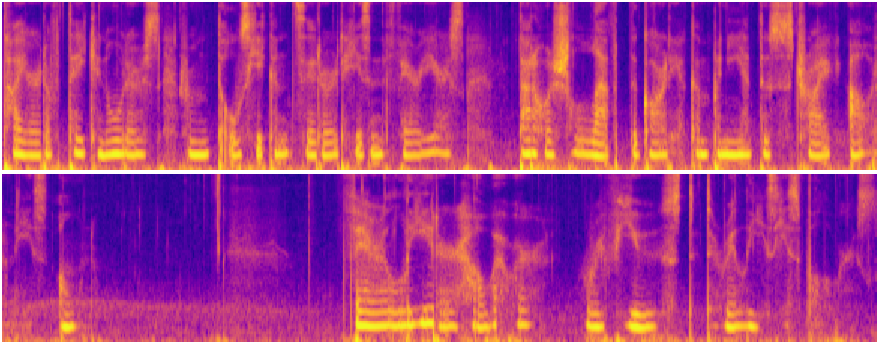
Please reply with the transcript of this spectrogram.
Tired of taking orders from those he considered his inferiors, Tarhos left the Guardia Compagnia to strike out on his own. Their leader, however, refused to release his followers.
